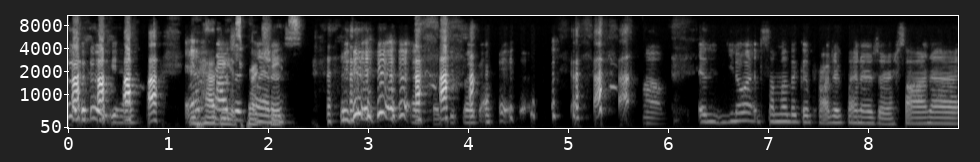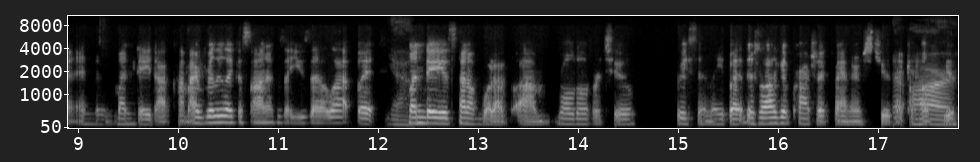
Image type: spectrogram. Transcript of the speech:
Yeah. You And have project spreadsheets. um, and you know what? Some of the good project planners are Asana and Monday.com. I really like Asana because I use that a lot, but Yeah. Monday is kind of what I've um, rolled over to recently. But there's a lot of good project planners too There that can help you.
